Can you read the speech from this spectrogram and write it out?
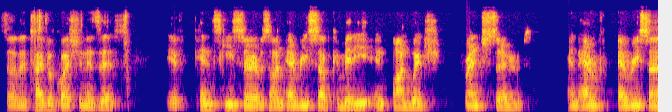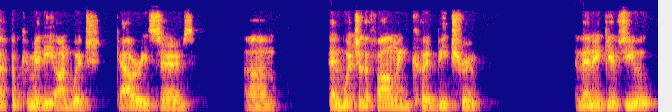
So the type of question is this: If Pinsky serves on every subcommittee in, on which French serves, and every, every subcommittee on which Gowrie serves, um, then which of the following could be true? And then it gives you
